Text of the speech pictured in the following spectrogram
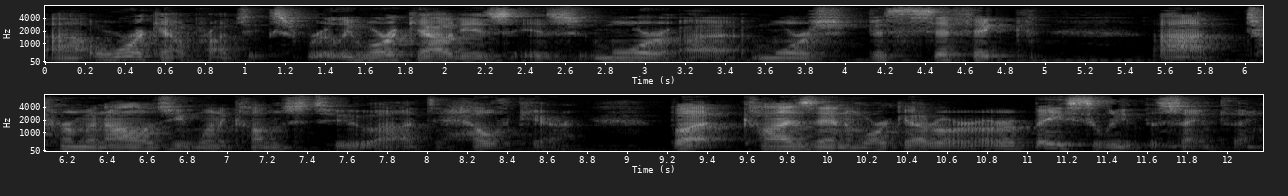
uh, or workout projects. Really, workout is is more uh, more specific uh, terminology when it comes to uh, to healthcare, but Kaizen and workout are, are basically the same thing.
